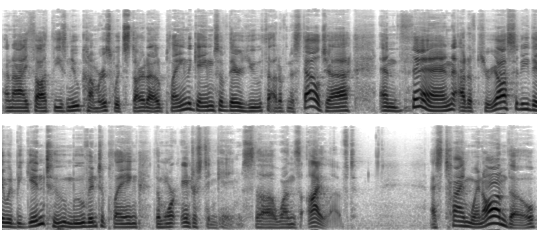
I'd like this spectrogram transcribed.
and I thought these newcomers would start out playing the games of their youth out of nostalgia, and then, out of curiosity, they would begin to move into playing the more interesting games, the ones I loved. As time went on, though,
